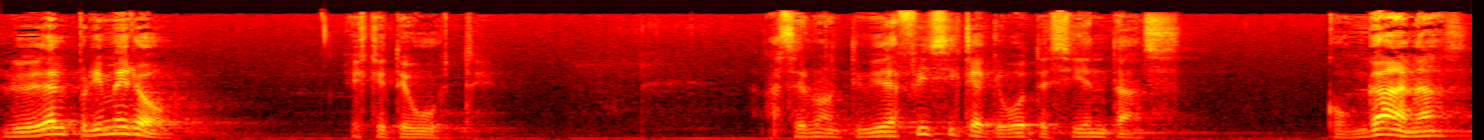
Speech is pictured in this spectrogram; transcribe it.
lo ideal primero es que te guste. Hacer una actividad física que vos te sientas con ganas,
